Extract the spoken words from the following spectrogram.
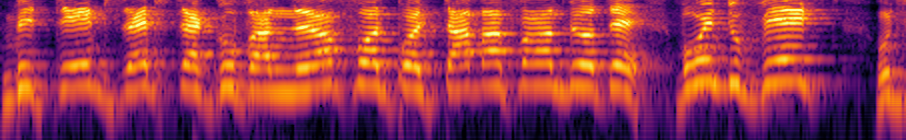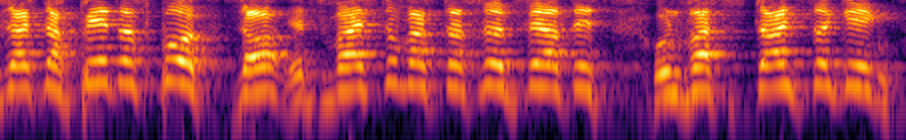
mit dem selbst der Gouverneur von Poltava fahren würde, wohin du willst. Und du sagst nach Petersburg. So, jetzt weißt du, was das für ein Pferd ist. Und was ist deins dagegen?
